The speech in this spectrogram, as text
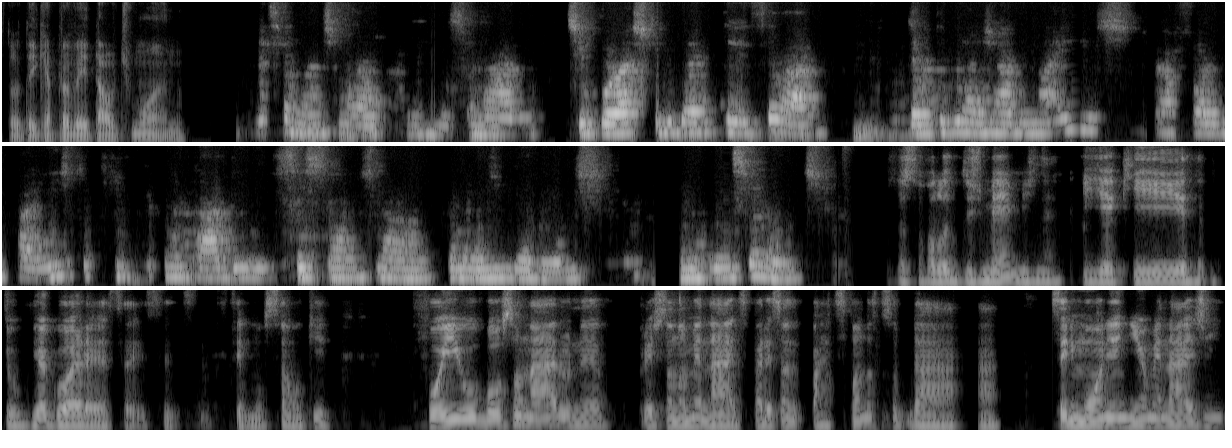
Então tem que aproveitar o último ano. Impressionante, né, o Bolsonaro. Tipo, eu acho que ele deve ter, sei lá, deve ter viajado mais para fora do país do que frequentado sessões na Câmara de Vereadores. Impressionante. Você falou dos memes, né? E aqui, eu vi agora essa, essa, essa emoção aqui, foi o Bolsonaro, né? Prestando homenagem, participando da cerimônia em homenagem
